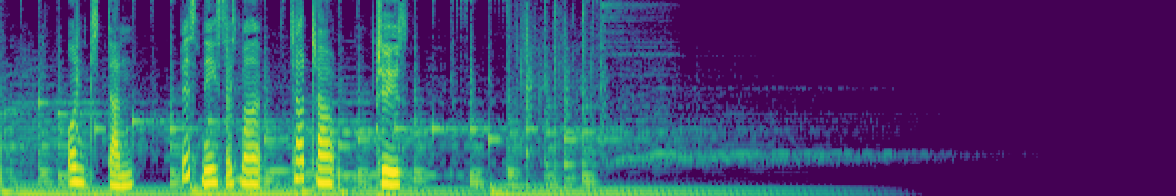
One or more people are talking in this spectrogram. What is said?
Und dann bis nächstes Mal. Ciao, ciao. Tschüss.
